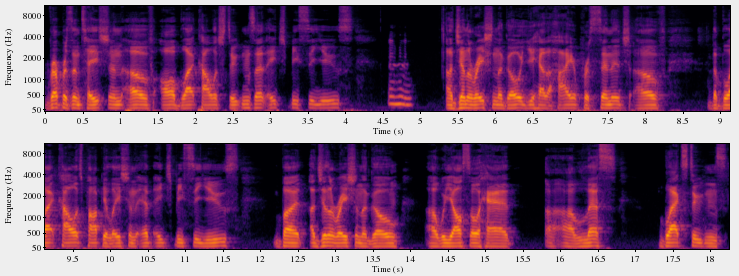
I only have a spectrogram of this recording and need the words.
representation of all black college students at HBCUs. Mm-hmm. A generation ago, you had a higher percentage of the black college population at HBCUs, but a generation ago, uh, we also had uh, uh, less black students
